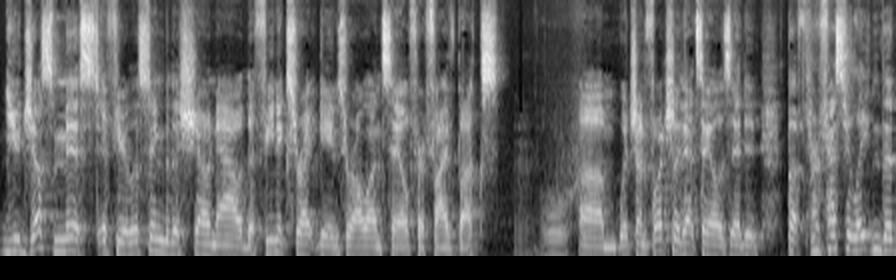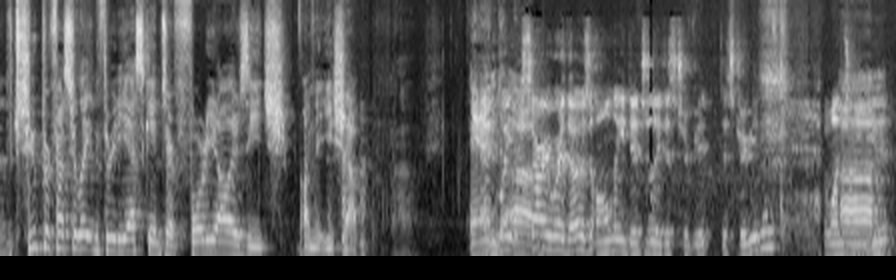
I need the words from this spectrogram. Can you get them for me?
you just missed if you're listening to the show now the phoenix wright games are all on sale for five bucks um, which unfortunately that sale has ended but professor layton the two professor layton 3ds games are $40 each on the eshop And, and wait, um, sorry, were those only digitally distribu- distributed? The ones Um, you needed?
